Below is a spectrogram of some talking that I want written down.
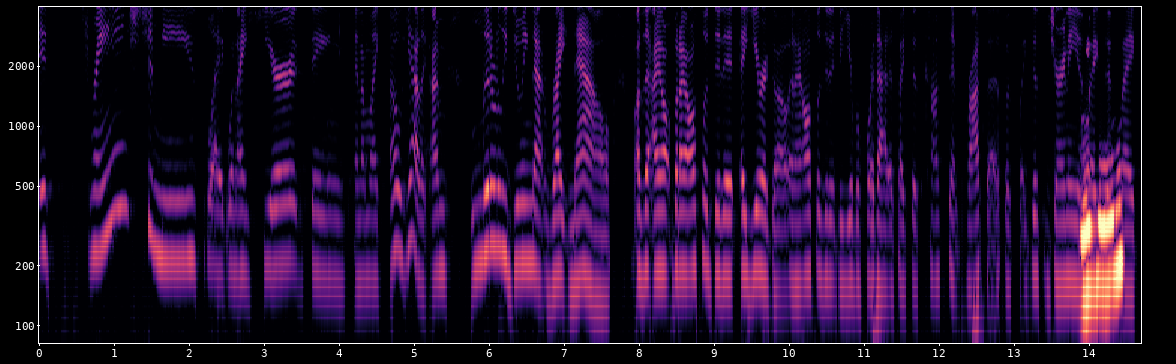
it's strange to me like when i hear things and i'm like oh yeah like i'm literally doing that right now. But i but i also did it a year ago and i also did it the year before that. It's like this constant process. That's like this journey is mm-hmm. like this like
